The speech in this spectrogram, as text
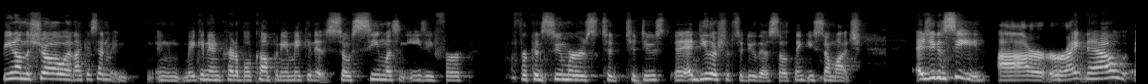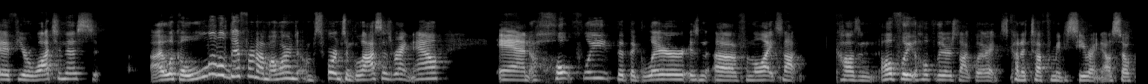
being on the show and like I said, making an incredible company and making it so seamless and easy for for consumers to to do and dealerships to do this. So thank you so much. As you can see, uh, right now, if you're watching this, I look a little different. I'm wearing, I'm sporting some glasses right now, and hopefully that the glare is uh, from the light's not causing. Hopefully, hopefully there's not glare. It's kind of tough for me to see right now, so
